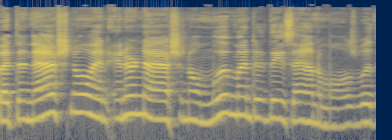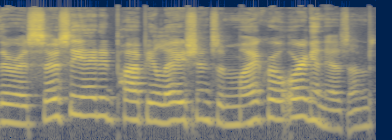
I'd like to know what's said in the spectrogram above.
But the national and international movement of these animals, with their associated populations of microorganisms,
